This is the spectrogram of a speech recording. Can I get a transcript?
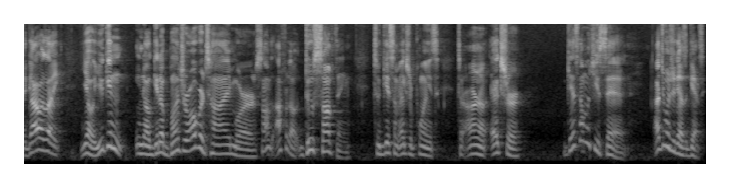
the guy was like, "Yo, you can you know get a bunch of overtime or something. I forgot. Do something to get some extra points to earn an extra. Guess how much he said? I just want you guys to guess.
